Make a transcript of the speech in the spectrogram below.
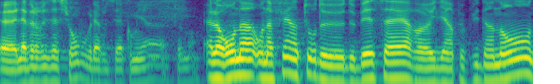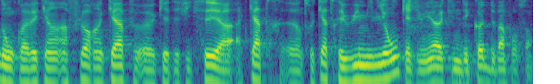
Euh, la valorisation, vous la à combien actuellement Alors on a, on a fait un tour de, de BSR euh, il y a un peu plus d'un an, donc avec un, un floor, un cap euh, qui a été fixé à, 4, entre 4 et 8 millions. 4 millions avec une décote de 20%.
